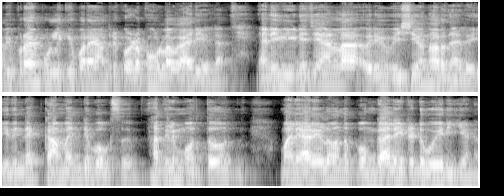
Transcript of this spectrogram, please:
അഭിപ്രായം പുള്ളിക്ക് പറയാൻ ഒരു കുഴപ്പമുള്ള കാര്യമല്ല. ഞാൻ ഈ വീഡിയോ ചെയ്യാനുള്ള ഒരു വിഷയം എന്ന് പറഞ്ഞാൽ ഇതിന്റെ കമന്റ് ബോക്സ് അതിൽ മൊത്തവും മലയാളികൾ വന്ന് പൊങ്കാല ഇട്ടിട്ട് പോയിരിക്കുകയാണ്.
